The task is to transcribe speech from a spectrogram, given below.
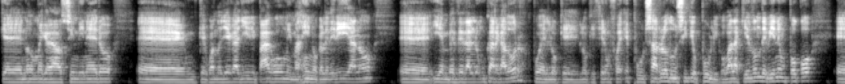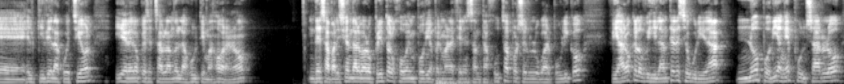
que no me he quedado sin dinero, eh, que cuando llega allí y pago, me imagino que le diría, ¿no? Eh, y en vez de darle un cargador, pues lo que, lo que hicieron fue expulsarlo de un sitio público, ¿vale? Aquí es donde viene un poco el kit de la cuestión y es de lo que se está hablando en las últimas horas, ¿no? Desaparición de Álvaro Prieto, el joven podía permanecer en Santa Justa por ser un lugar público. Fijaros que los vigilantes de seguridad no podían expulsarlo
